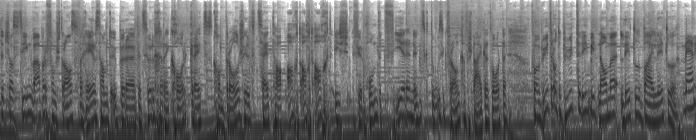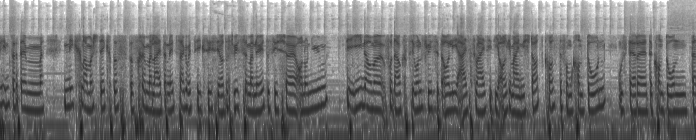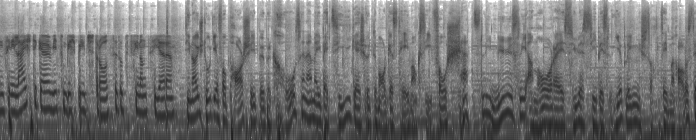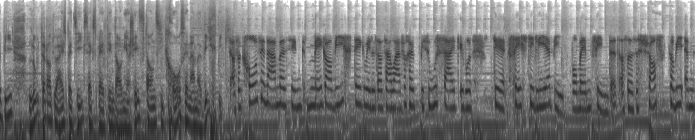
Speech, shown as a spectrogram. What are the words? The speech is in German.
der Justine Weber vom Strassenverkehrsamt über äh, den Zürcher Rekord geredet. Das Kontrollschild ZH888 ist für 194.000 Franken versteigert worden. Vom Büter oder Büterin mit Namen Little by Little. Wer hinter dem Nicknamen steckt, das, das können wir leider nicht sagen, beziehungsweise ja, das wissen wir nicht. Das ist äh, anonym. Die Einnahmen von der Auktion fließen alle eins zu eins in die allgemeine Staatskasse vom Kanton, aus der äh, der Kanton dann seine Leistungen, wie zum Beispiel die Strassen, finanzieren. Die neue Studie von Parship über Kosenamen in Beziehungen war heute Morgen das Thema. Gewesen. Von Schätzli, Müsli, Amore, Süße bis Liebling ist so ziemlich alles dabei. Laut der Radio 1 Beziehungsexpertin Dania Schiff dann sind Kosenamen wichtig. Also Kosenamen sind mega wichtig, weil das auch einfach etwas aussagt über die feste Liebe, die man empfindet. Also es schafft so wie ein,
